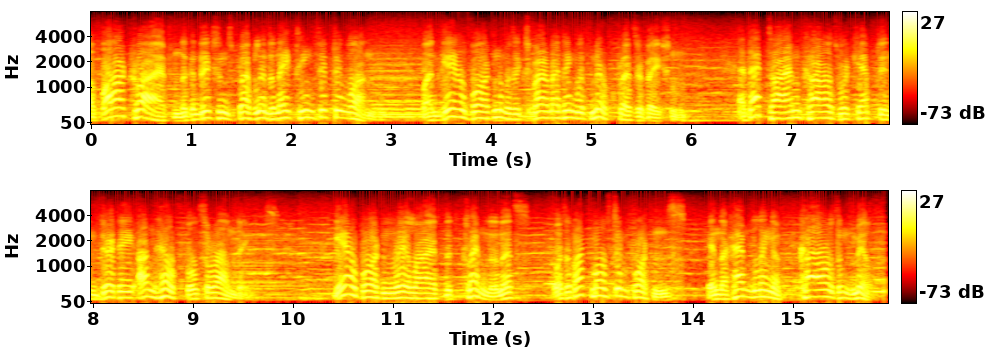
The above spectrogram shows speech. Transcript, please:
A far cry from the conditions prevalent in 1851, when Gail Borden was experimenting with milk preservation. At that time, cows were kept in dirty, unhealthful surroundings. Gail Borden realized that cleanliness was of utmost importance in the handling of cows and milk.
